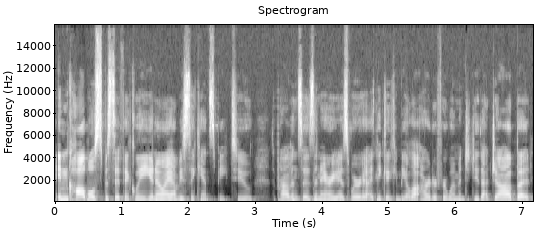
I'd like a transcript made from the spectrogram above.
in Kabul specifically. You know, I obviously can't speak to the provinces and areas where I think it can be a lot harder for women to do that job, but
